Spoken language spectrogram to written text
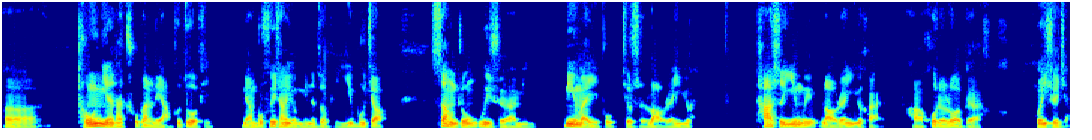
呃，同年他出版了两部作品，两部非常有名的作品，一部叫《丧钟为谁而鸣》，另外一部就是《老人与海》。他是因为《老人与海》而获得诺贝尔文学奖。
